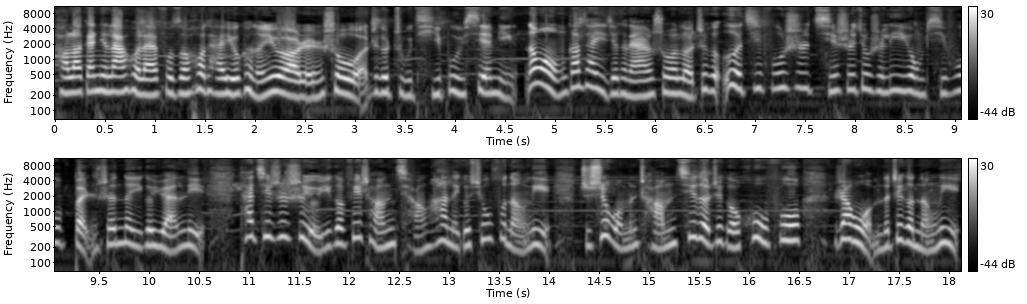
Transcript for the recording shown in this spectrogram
好了，赶紧拉回来，否则后台有可能又要人说我这个主题不鲜明。那么我们刚才已经跟大家说了，这个恶肌肤是其实就是利用皮肤本身的一个原理，它其实是有一个非常强悍的一个修复能力，只是我们长期的这个护肤让我们的这个能力。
